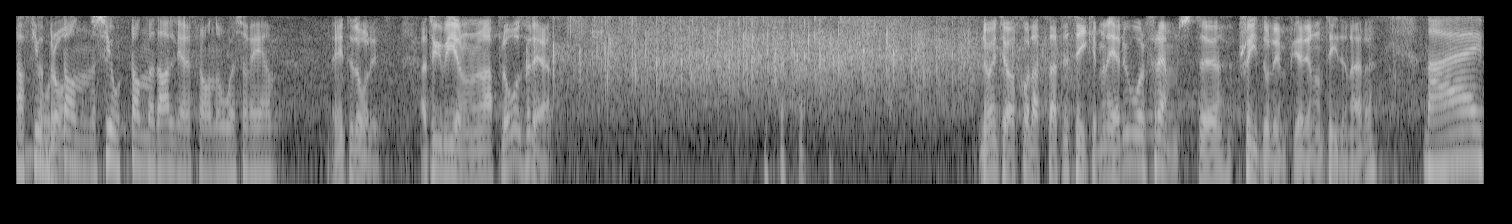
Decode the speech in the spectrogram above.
ja, 14, 14 medaljer från OS och VM. Det är inte dåligt. Jag tycker vi ger honom en applåd för det. Nu har inte jag kollat statistiken, men är du vår främste skidolympier genom tiderna? Eller? Nej,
